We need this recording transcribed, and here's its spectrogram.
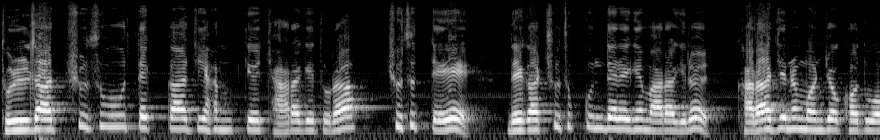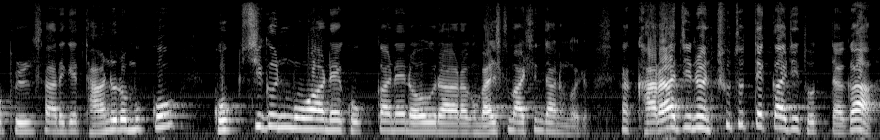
둘 다 추수 때까지 함께 자라게 두라. 추수 때에 내가 추수꾼들에게 말하기를 가라지는 먼저 거두어 불사르게 단으로 묶고 곡식은 모아 내 곡간에 넣으라라고 말씀하신다는 거죠. 그러니까 가라지는 추수 때까지 뒀다가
